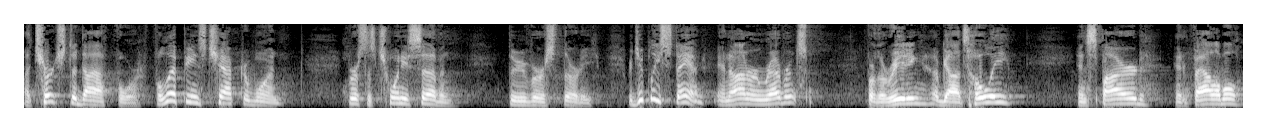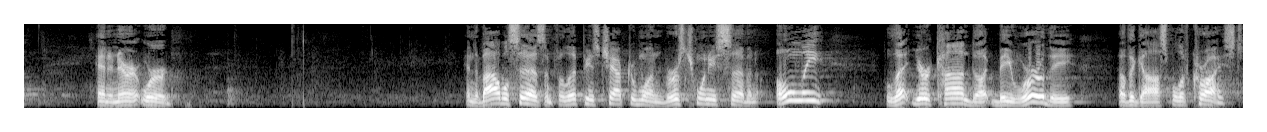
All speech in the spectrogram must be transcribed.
A church to die for. Philippians chapter 1, verses 27 through verse 30. Would you please stand in honor and reverence for the reading of God's holy, inspired, infallible, and inerrant word? And the Bible says in Philippians chapter 1, verse 27, only let your conduct be worthy of the gospel of Christ,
